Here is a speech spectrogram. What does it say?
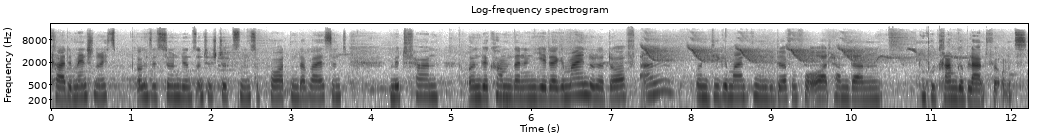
gerade Menschenrechtsorganisationen, die uns unterstützen, supporten, dabei sind, mitfahren. Und wir kommen dann in jeder Gemeinde oder Dorf an und die Gemeinden, die Dörfer vor Ort haben dann ein Programm geplant für uns.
